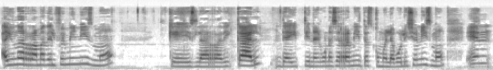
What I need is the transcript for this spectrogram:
hay una rama del feminismo que es la radical, de ahí tiene algunas herramientas como el abolicionismo, en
